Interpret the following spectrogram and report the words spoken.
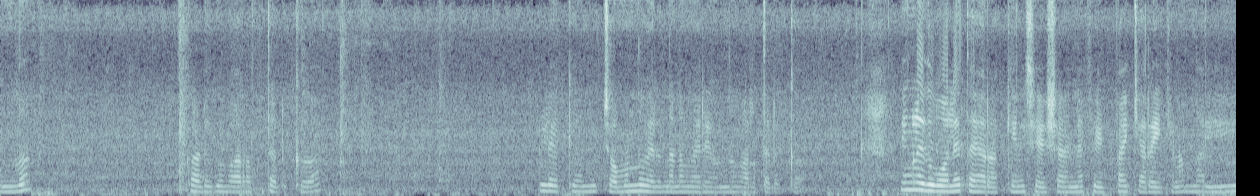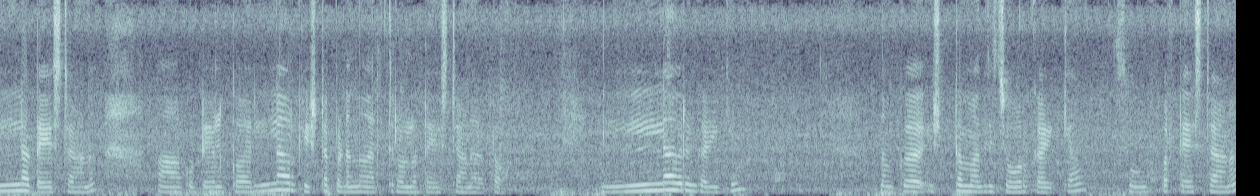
ഒന്ന് കടുക് വറുത്തെടുക്കുക. ഉള്ളിയൊക്കെ ഒന്ന് ചുമന്ന് വരുന്നിടം വരെ ഒന്ന് വറുത്തെടുക്കുക. നിങ്ങളിതുപോലെ തയ്യാറാക്കിയതിന് ശേഷം എന്നെ ഫീഡ്ബാക്ക് അറിയിക്കണം. നല്ല ടേസ്റ്റാണ് കുട്ടികൾക്കോ എല്ലാവർക്കും ഇഷ്ടപ്പെടുന്ന തരത്തിലുള്ള ടേസ്റ്റാണ് കേട്ടോ. എല്ലാവരും കഴിക്കും. നമുക്ക് ഇഷ്ടം മാതിരി ചോറ് കഴിക്കാം. സൂപ്പർ ടേസ്റ്റാണ്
